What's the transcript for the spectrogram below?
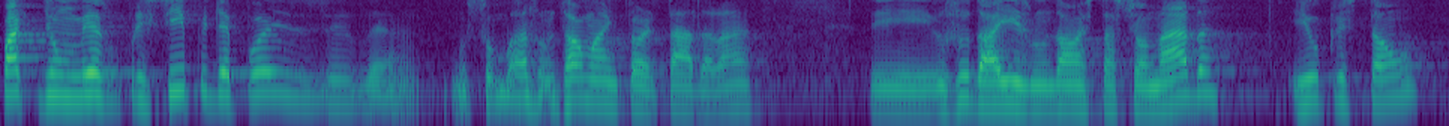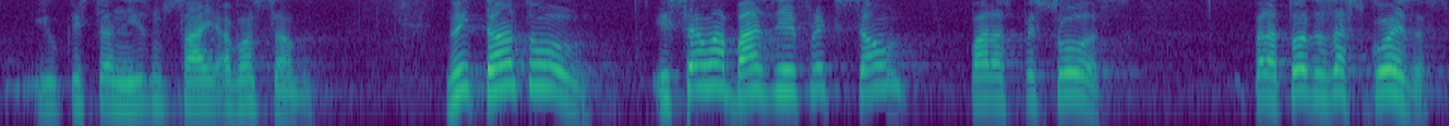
parte de um mesmo princípio e depois é, o muçulmano dá uma entortada lá, e o judaísmo dá uma estacionada e o cristão e o cristianismo sai avançando. No entanto, isso é uma base de reflexão para as pessoas para todas as coisas.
